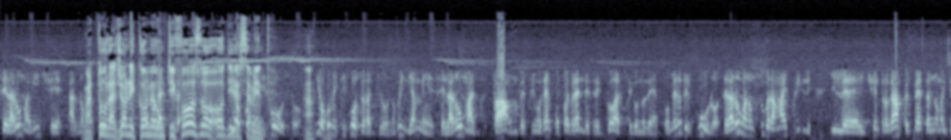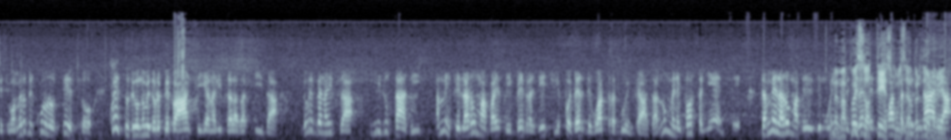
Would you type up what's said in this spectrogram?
se la Roma vince al 90 Ma tu ragioni come un tifoso o diversamente? Io come tifoso, Ah. io come tifoso ragiono, quindi a me se la Roma fa un bel primo tempo e poi prende tre gol al secondo tempo, mi rode il culo, se la Roma non supera mai il, il, il centrocampo e perde al novantesimo, mi rode il culo lo stesso, questo secondo me dovrebbe fare anche chi analizza la partita, dovrebbe analizzare i risultati, a me se la Roma fa dei bei fraseggi e poi perde 4 a 2 in casa, non me ne importa niente, se a me la Roma de, de Mourinho ma si questo a te, il 90 scusa, aria,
